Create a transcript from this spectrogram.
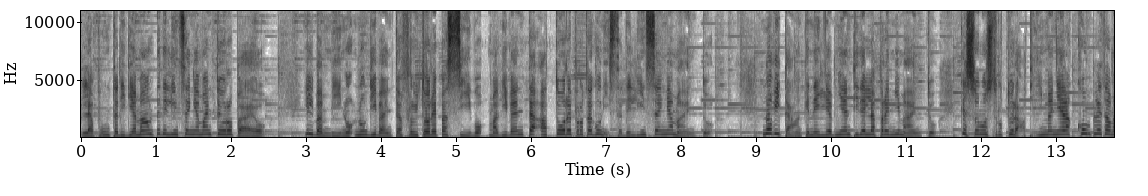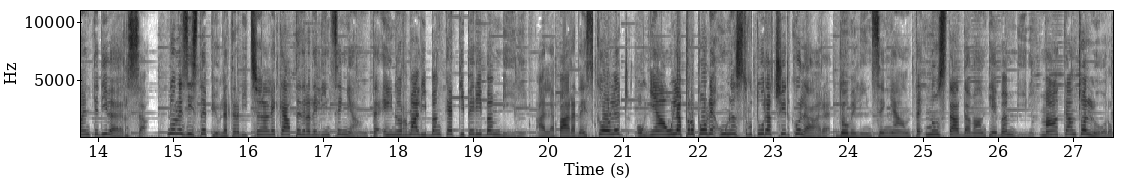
la punta di diamante dell'insegnamento europeo. Il bambino non diventa fruitore passivo, ma diventa attore protagonista dell'insegnamento. Novità anche negli ambienti dell'apprendimento, che sono strutturati in maniera completamente diversa. Non esiste più la tradizionale cattedra dell'insegnante e i normali banchetti per i bambini. Alla Paradise College ogni aula propone una struttura circolare, dove l'insegnante non sta davanti ai bambini, ma accanto a loro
